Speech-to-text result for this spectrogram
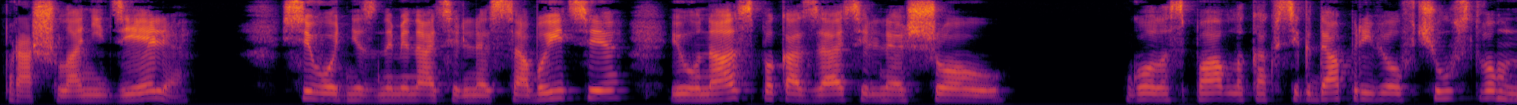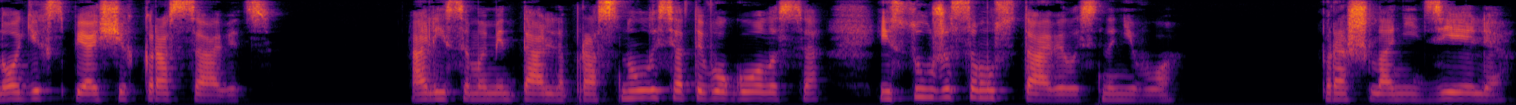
Прошла неделя. Сегодня знаменательное событие, и у нас показательное шоу. Голос Павла, как всегда, привел в чувство многих спящих красавиц. Алиса моментально проснулась от его голоса и с ужасом уставилась на него. Прошла неделя,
